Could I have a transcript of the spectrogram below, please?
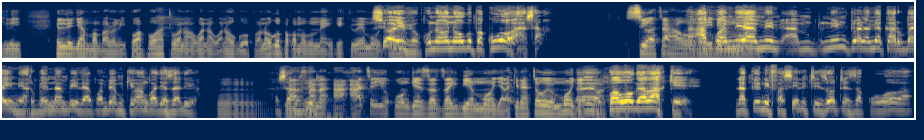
hili hili ni jambo ambalo lipo. Wapo watu wana, wana, wanaogopa. Wanaogopa kwa mambo mengi ikiwemo sio hivyo kuna wanaogopa kuoa hasa. Sio hata hao zaidi akwambia mimi ni mtu ana miaka arobaini arobaini na mbili akwambia mke wangu hajazaliwa. Mm. Maana hata hiyo kuongeza zaidi ya mmoja lakini hata huyo mmoja eh, kwa uoga wake lakini fasiliti zote za kuoa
